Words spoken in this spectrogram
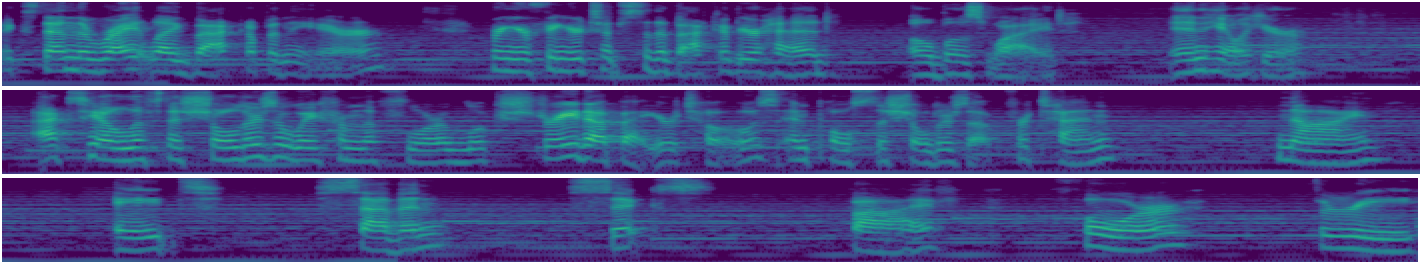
Extend the right leg back up in the air. Bring your fingertips to the back of your head, elbows wide. Inhale here. Exhale, lift the shoulders away from the floor. Look straight up at your toes and pulse the shoulders up for 10, 9, 8, 7, 6, 5, 4, 3,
